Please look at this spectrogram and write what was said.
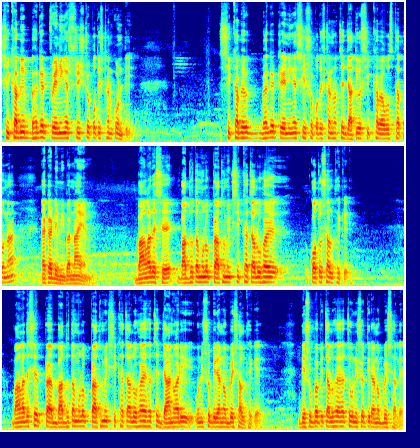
শিক্ষা বিভাগের ট্রেনিংয়ের শীর্ষ প্রতিষ্ঠান কোনটি? শিক্ষা বিভাগের ট্রেনিংয়ের শীর্ষ প্রতিষ্ঠান হচ্ছে জাতীয় শিক্ষা ব্যবস্থাপনা একাডেমি বা নায়েম। বাংলাদেশে বাধ্যতামূলক প্রাথমিক শিক্ষা চালু হয় কত সাল থেকে? বাংলাদেশের বাধ্যতামূলক প্রাথমিক শিক্ষা চালু হয় হচ্ছে জানুয়ারি উনিশশো বিরানব্বই সাল থেকে। দেশব্যাপী চালু হয় হচ্ছে উনিশশো তিরানব্বই সালে।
